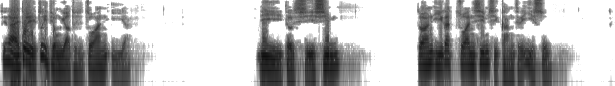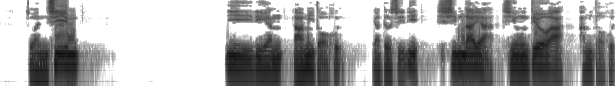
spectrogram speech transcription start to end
现在对最重要就是专一啊。意就是心，专意个专心是讲这个意思。专心意念阿弥陀佛，也都是你心内啊想着啊阿弥陀佛，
